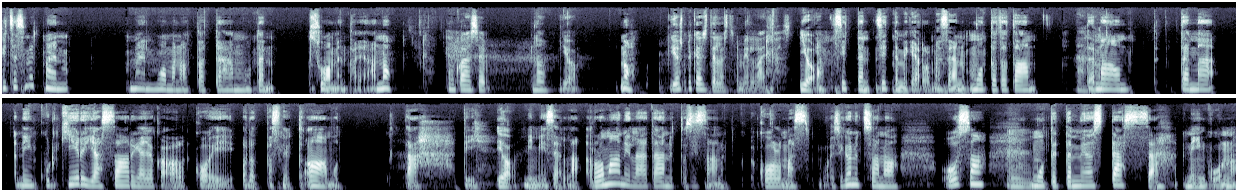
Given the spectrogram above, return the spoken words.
Itse asiassa nyt mä en, mä en huomannut ottaa tähän muuten suomentajaa. No. Onkohan se, no joo. No. Jos me käsitellään sitä, laitetaan. Joo, sitten, sitten me kerromme sen. Mutta tota, tämä on tämä niin kuin kirjasarja, joka alkoi, odotpas nyt, Aamut tähti Joo. nimisellä romaanilla. Ja tämä nyt tosissaan kolmas, voisiko nyt sanoa, osa. Mm. Mutta että myös tässä niin kuin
